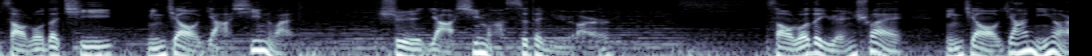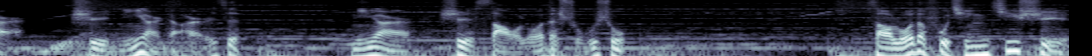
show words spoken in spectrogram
扫罗的妻名叫雅西暖，是亚西马斯的女儿。扫罗的元帅名叫亚尼尔，是尼尔的儿子。尼尔是扫罗的叔叔。扫罗的父亲基士，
